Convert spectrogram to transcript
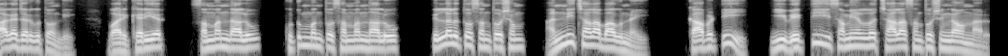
బాగా జరుగుతోంది. వారి కెరియర్ సంబంధాలు కుటుంబంతో సంబంధాలు పిల్లలతో సంతోషం అన్నీ చాలా బాగున్నాయి. కాబట్టి ఈ వ్యక్తి ఈ సమయంలో చాలా సంతోషంగా ఉన్నారు.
